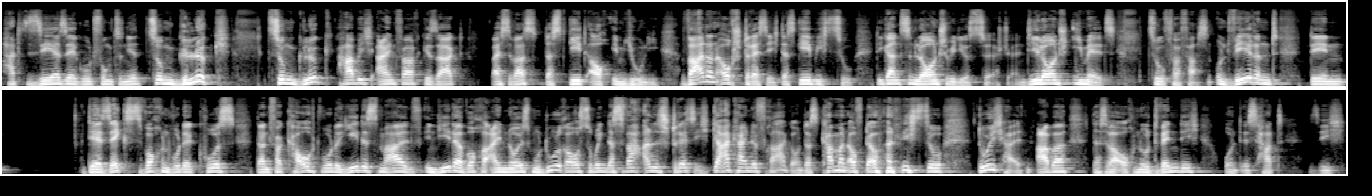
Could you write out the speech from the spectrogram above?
hat sehr, sehr gut funktioniert. Zum Glück, zum Glück habe ich einfach gesagt, weißt du was, das geht auch im Juni. War dann auch stressig, das gebe ich zu, die ganzen Launch-Videos zu erstellen, die Launch-E-Mails zu verfassen. Und während den der sechs Wochen, wo der Kurs dann verkauft wurde, jedes Mal in jeder Woche ein neues Modul rauszubringen, das war alles stressig, gar keine Frage. Und das kann man auf Dauer nicht so durchhalten. Aber das war auch notwendig und es hat sich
